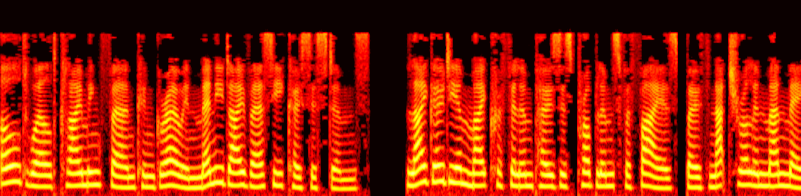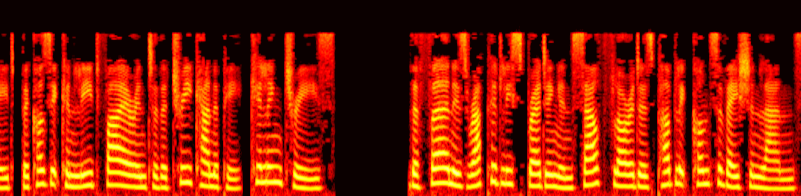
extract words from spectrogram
Old World climbing fern can grow in many diverse ecosystems. Lygodium microphyllum poses problems for fires, both natural and man-made, because it can lead fire into the tree canopy, killing trees. The fern is rapidly spreading in South Florida's public conservation lands.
